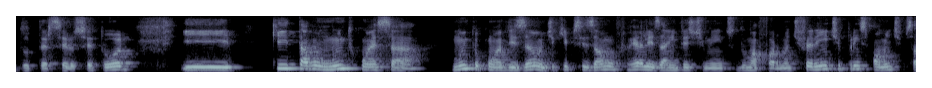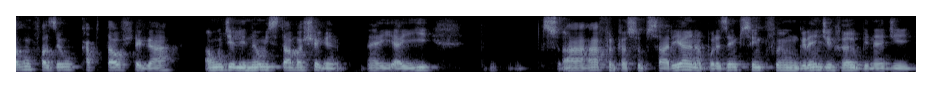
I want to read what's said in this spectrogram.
do terceiro setor, e que estavam muito com essa muito com a visão de que precisavam realizar investimentos de uma forma diferente, e principalmente precisavam fazer o capital chegar aonde ele não estava chegando. Né? E aí a África subsaariana, por exemplo, sempre foi um grande hub né, de,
